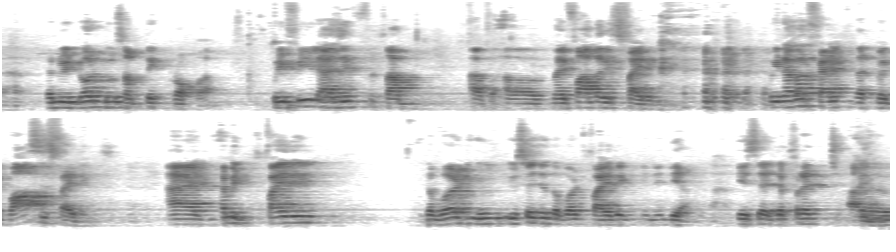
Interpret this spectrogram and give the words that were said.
Uh-huh. we don't do something proper, we feel as if some uh, uh, my father is firing. we never felt that my boss is firing. And I mean, firing, the word usage of the word firing in India is a different uh,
